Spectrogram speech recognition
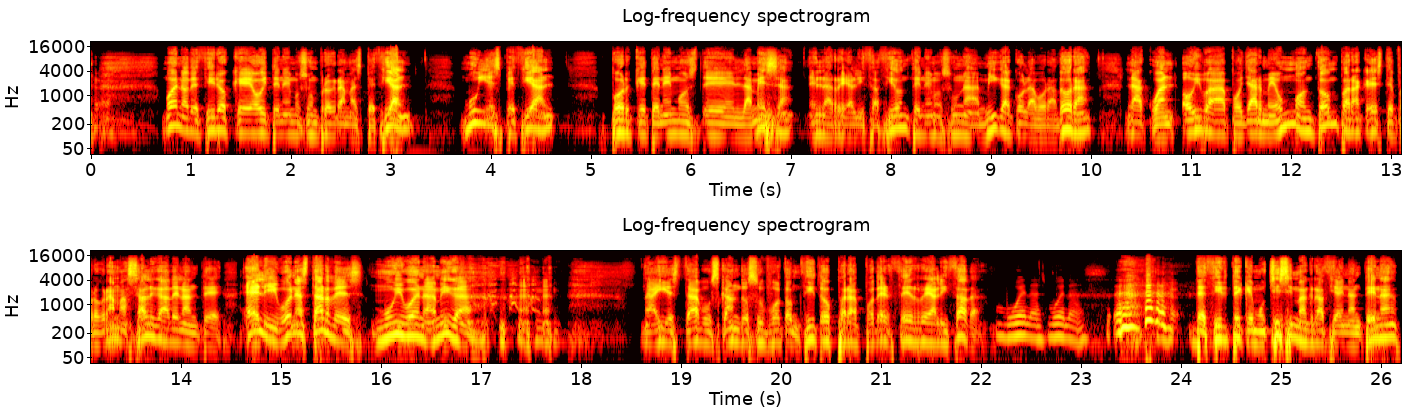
bueno, deciros que hoy tenemos un programa especial, muy especial, porque tenemos de- en la mesa, en la realización, tenemos una amiga colaboradora, la cual hoy va a apoyarme un montón para que este programa salga adelante. Eli, buenas tardes, muy buena amiga. Ahí está buscando sus botoncitos para poder ser realizada. Buenas, buenas. Decirte que muchísimas gracias en antena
